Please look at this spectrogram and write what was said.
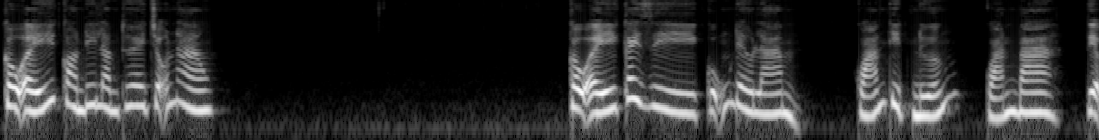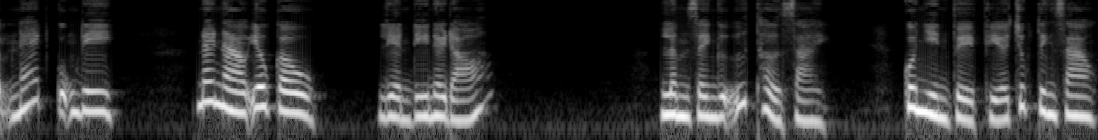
Cậu ấy còn đi làm thuê chỗ nào? Cậu ấy cái gì cũng đều làm. Quán thịt nướng, quán bar, tiệm nét cũng đi. Nơi nào yêu cầu, liền đi nơi đó. Lâm dây ngữ thở dài cô nhìn về phía trúc tinh giao.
